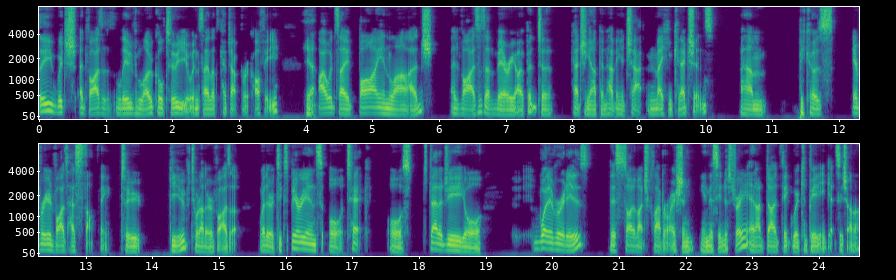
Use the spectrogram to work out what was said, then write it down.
see which advisors live local to you, and say let's catch up for a coffee. Yeah, I would say by and large, advisors are very open to catching up and having a chat and making connections, um, because every advisor has something to give to another advisor whether it's experience or tech or strategy or whatever it is, there's so much collaboration in this industry, and I don't think we're competing against each other.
